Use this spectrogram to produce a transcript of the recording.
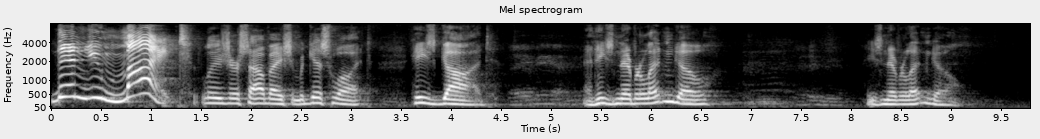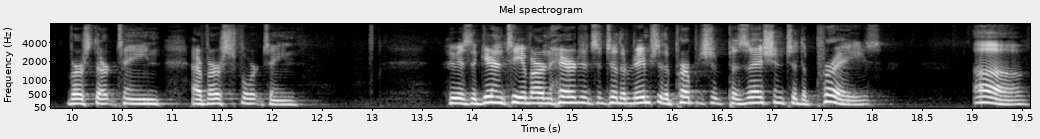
then you might lose your salvation. But guess what? He's God. Amen. And he's never letting go. He's never letting go. Verse 13, or uh, verse 14. Who is the guarantee of our inheritance until the redemption of the purpose of possession to the praise of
